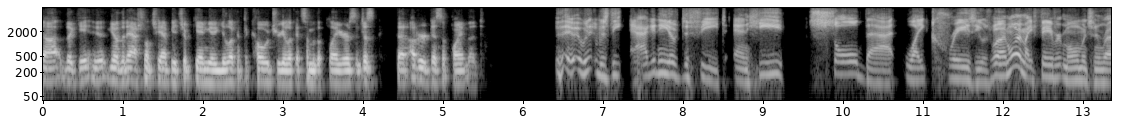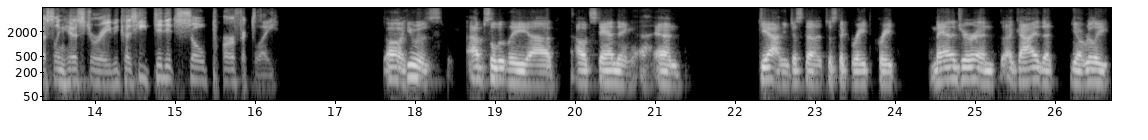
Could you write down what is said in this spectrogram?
uh, the game, you know, the national championship game, you, you look at the coach or you look at some of the players and just that utter disappointment. It, it was the agony of defeat, and he sold that like crazy. It was one of my favorite moments in wrestling history because he did it so perfectly. Oh, he was absolutely uh, outstanding, and yeah, I mean, just a just a great, great manager and a guy that you know really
